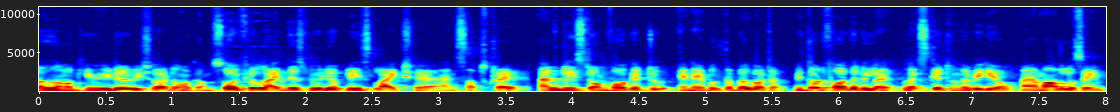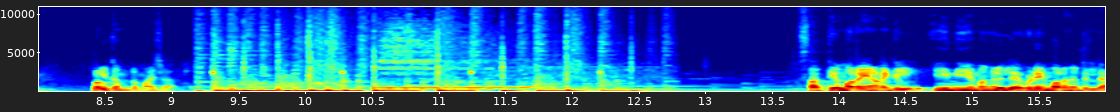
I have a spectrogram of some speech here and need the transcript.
അത് നമുക്ക് ഈ വീഡിയോ വിശദമായിട്ട് നോക്കാം. So if you like this video please like share and subscribe and please don't forget to enable the bell button without further delay let's get in the video I am Adul Hussain welcome to my channel സത്യം പറയുകയാണെങ്കിൽ ഈ നിയമങ്ങളിൽ എവിടെയും പറഞ്ഞിട്ടില്ല.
